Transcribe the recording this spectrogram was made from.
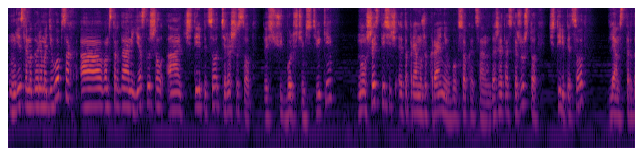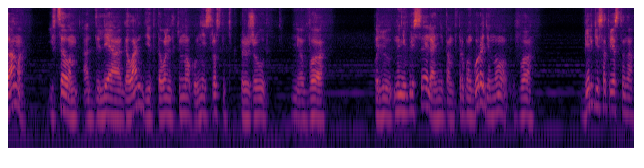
если мы говорим о девопсах, а в Амстердаме я слышал о 4500-600, то есть чуть больше, чем сетевики. Но 6000 это прям уже крайне высокая цена. Даже я так скажу, что 4500 для Амстердама и в целом а, для Голландии это довольно-таки много. У меня есть родственники, которые живут в ну не в Брюсселе, они там в другом городе, но в Бельгии, соответственно,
